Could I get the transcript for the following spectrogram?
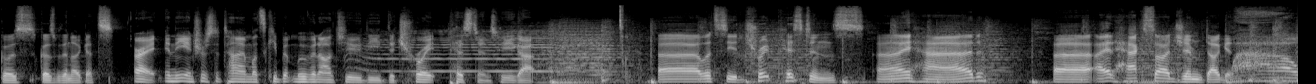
goes goes with the Nuggets. All right. In the interest of time, let's keep it moving on to the Detroit Pistons. Who you got? Uh, let's see, Detroit Pistons. I had uh, I had Hacksaw Jim Duggan. Wow.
